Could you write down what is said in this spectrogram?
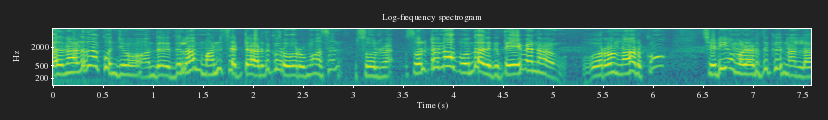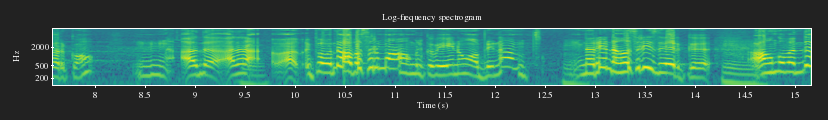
அதனால தான் கொஞ்சம் அந்த இதெல்லாம் மண் செட் ஆகிறதுக்கு ஒரு ஒரு மாதம் சொல்கிறேன் சொல்லிட்டேன்னா அப்போ வந்து அதுக்கு தேவையான உரம்லாம் இருக்கும். செடியும் வளர்கிறதுக்கு நல்லா இருக்கும். அது அது இப்போ வந்து அவசரமாக அவங்களுக்கு வேணும் அப்படின்னா நிறைய நர்சரிஸே இருக்கு. அவங்க வந்து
